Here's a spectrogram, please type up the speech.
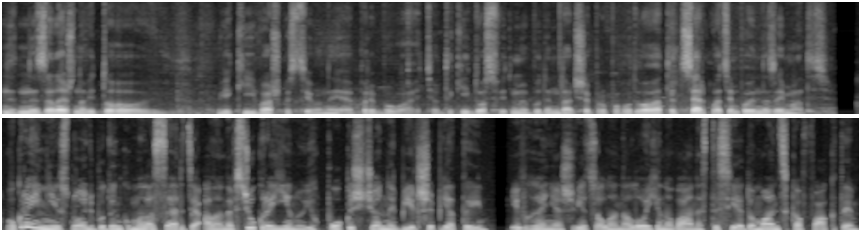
незалежно від того, в якій важкості вони перебувають. От такий досвід ми будемо далі пропагувати. Церква цим повинна займатися. В Україні існують будинку милосердя, але на всю країну їх поки що не більше п'яти. Євгенія Швіц, Олена Логінова, Анастасія Доманська. Факти.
